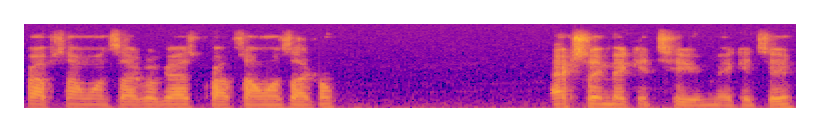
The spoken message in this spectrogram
Props on one cycle, guys. Props on one cycle. Actually, make it two. Make it two.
